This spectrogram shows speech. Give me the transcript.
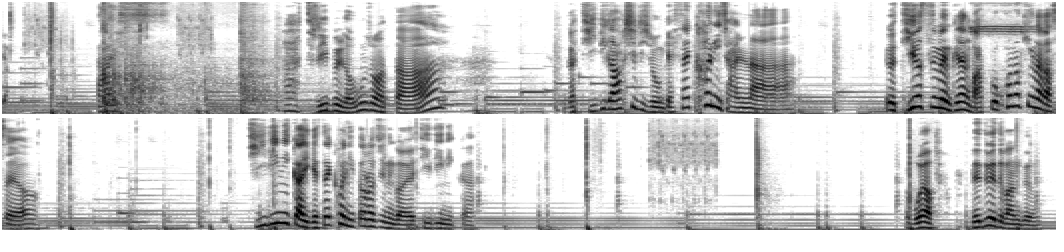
야, 나이스. 아 드리블 너무 좋았다. 그러니까 디디가 확실히 좋은 게 세컨이 잘나 이거 디였으면 그냥 맞고 코너킥 나갔어요. 디디니까 이게 세컨이 떨어지는 거예요 디디니까. 어, 뭐야 레드웨드 방금.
